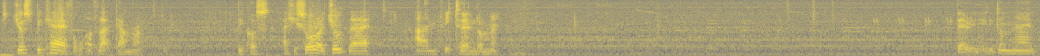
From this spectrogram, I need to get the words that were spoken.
is just be careful of that camera. Because as you saw I jumped there and it turned on me. Very nearly done now.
